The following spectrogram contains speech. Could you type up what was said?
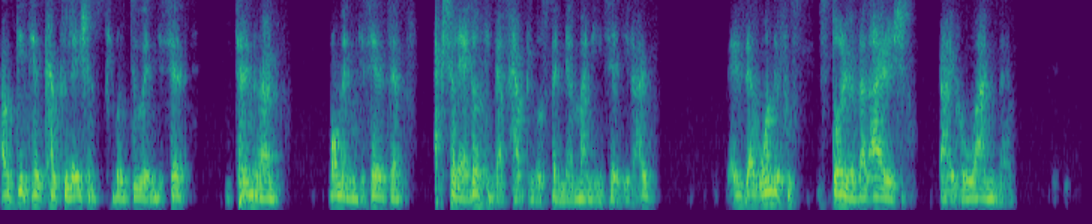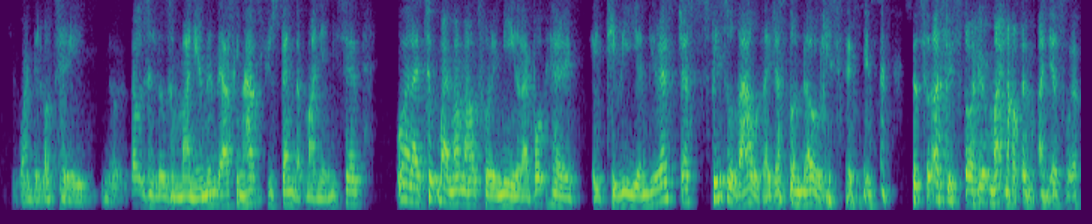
how detailed calculations people do. And he said, telling about a moment, he said, uh, actually, I don't think that's how people spend their money. He said, you know, there's that wonderful story of that Irish guy who won uh, won the lottery, you know, loads and loads of money. And then they asked him, How did you spend that money? And he said, Well, I took my mom out for a meal. I bought her a, a TV, and the rest just fizzled out. I just don't know. He said, you know? So that's the story of my Nobel money as well.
